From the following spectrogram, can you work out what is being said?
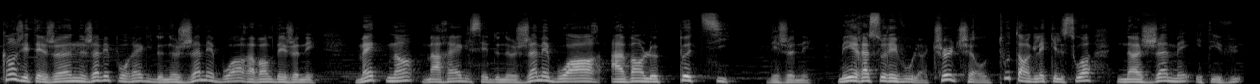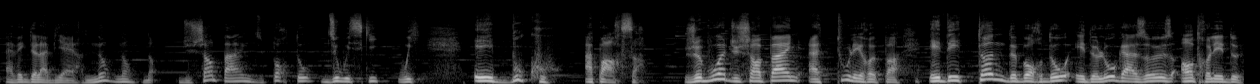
Quand j'étais jeune, j'avais pour règle de ne jamais boire avant le déjeuner. Maintenant, ma règle, c'est de ne jamais boire avant le petit déjeuner. Mais rassurez-vous, Churchill, tout anglais qu'il soit, n'a jamais été vu avec de la bière. Non, non, non. Du champagne, du porto, du whisky, oui. Et beaucoup à part ça. Je bois du champagne à tous les repas et des tonnes de Bordeaux et de l'eau gazeuse entre les deux.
